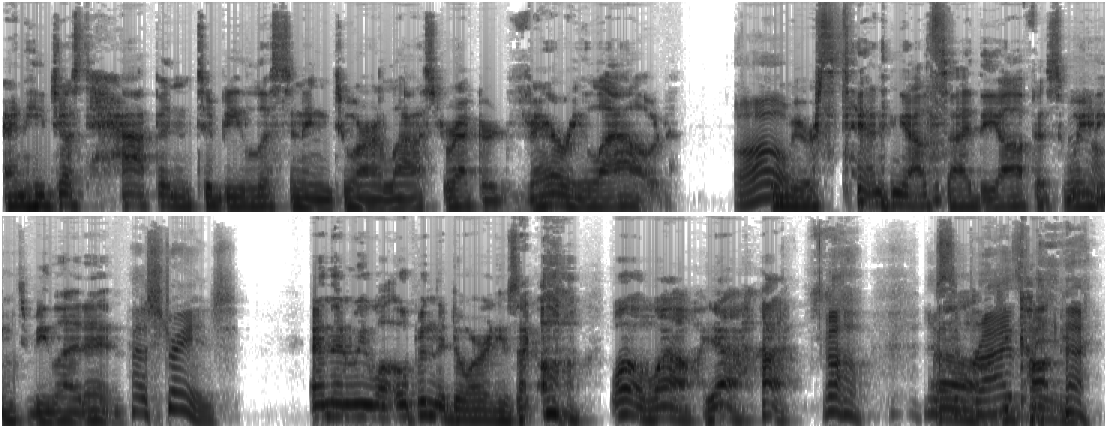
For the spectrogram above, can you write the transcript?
and he just happened to be listening to our last record very loud oh, when we were standing outside the office waiting Oh. to be let in. how strange. And then we will open the door, and he was like, "Oh, whoa, wow, yeah, huh, Oh, you you surprised caught me.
